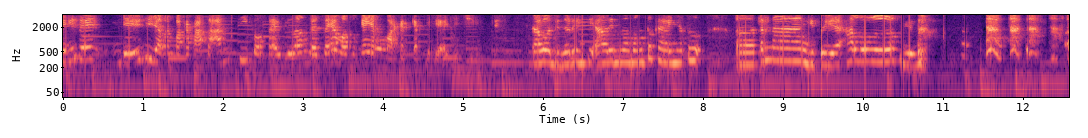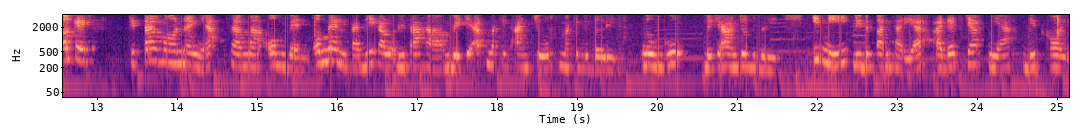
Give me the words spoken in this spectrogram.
jadi saya jadi jangan pakai perasaan sih kalau saya bilang dan saya masuknya yang market cap gede aja Ci Kalau dengerin si Alin ngomong tuh kayaknya tuh eh, tenang gitu ya, halus gitu. Oke, kita mau nanya sama Om Ben. Om Ben, tadi kalau di saham BCA semakin hancur, semakin dibeli. Nunggu BCA hancur dibeli. Ini di depan saya ada chartnya Bitcoin.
